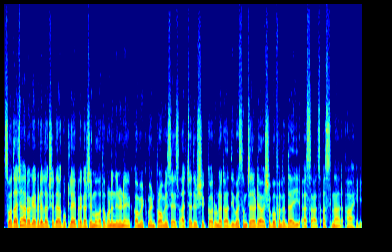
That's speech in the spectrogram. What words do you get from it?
स्वतःच्या आरोग्याकडे लक्ष द्या. कुठल्याही प्रकारचे महत्त्वपूर्ण निर्णय कमिटमेंट प्रॉमिसेस आजच्या दिवशी करू नका. दिवस तुमच्यासाठी अशुभ फलदायी असाच असणार आहे.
